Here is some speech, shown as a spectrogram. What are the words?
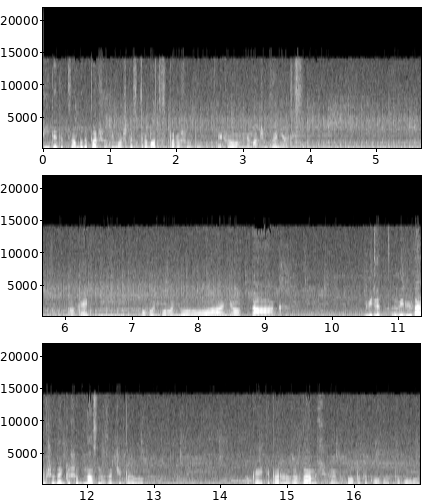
війдете, то там буде парашут і можете стрибати з парашуту, якщо вам нема чим зайнятися. Окей, і вогонь, вогонь, вогонь, отак. Відліт... Відлітаємо швиденько, щоб нас не зачепило. Окей, тепер розгортаємося, що він хлопа такого, от.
